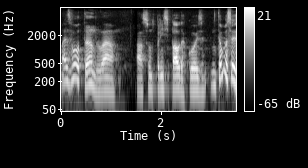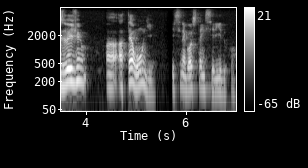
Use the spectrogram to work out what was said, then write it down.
Mas voltando lá ao assunto principal da coisa. Então vocês vejam até onde esse negócio está inserido, pô.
